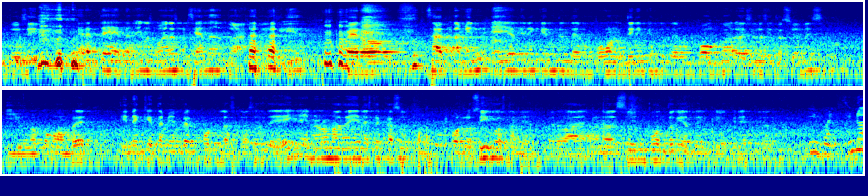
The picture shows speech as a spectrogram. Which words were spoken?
Entonces, sí, espérate, también nos ponen las persianas, no, tranquilidad. pero, o sea, también ella tiene que entender un poco, bueno, tienen que entender un poco a veces las situaciones y uno como hombre tiene que también ver por las cosas de ella y no nomás de ella, en este caso, por los hijos también. Pero, ah, bueno, eso es un punto que yo, que yo quería aclarar. Y bueno, no,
